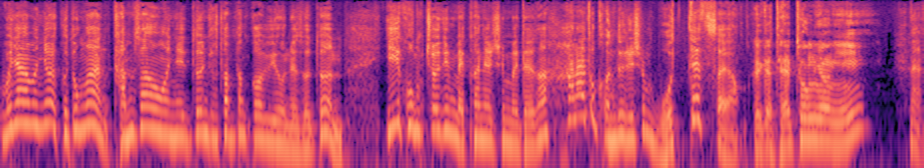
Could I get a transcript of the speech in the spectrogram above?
왜냐하면요 그동안 감사원이든 조사평가위원회에서든 이 공적인 메커니즘에 대해서는 하나도 건드리지 못했어요. 그러니까 대통령이 네.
